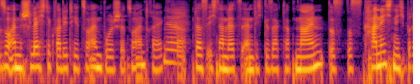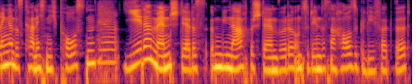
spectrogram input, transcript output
so eine schlechte Qualität, so ein Bullshit, so ein Dreck, Ja. dass ich dann letztendlich gesagt habe, nein, das, das kann ich nicht bringen, das kann ich nicht posten. Ja. Jeder Mensch, der das irgendwie nachbestellen würde und zu dem das nach Hause geliefert wird,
